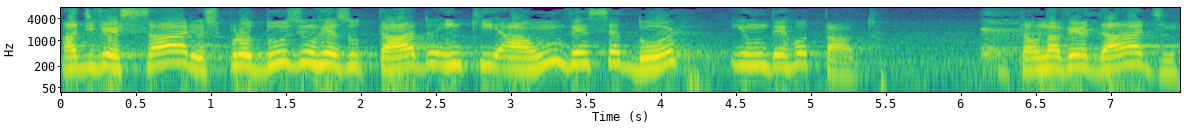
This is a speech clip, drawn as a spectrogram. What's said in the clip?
Adversários produzem um resultado em que há um vencedor e um derrotado. Então, na verdade,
